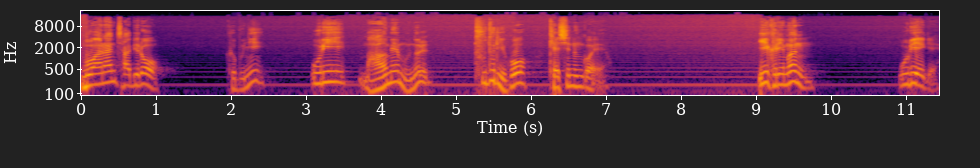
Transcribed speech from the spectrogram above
무한한 자비로 그분이 우리 마음의 문을 두드리고 계시는 거예요. 이 그림은 우리에게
